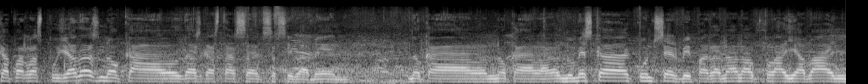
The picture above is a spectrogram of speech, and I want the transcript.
que per les pujades no cal desgastar-se excessivament. No cal, no cal, només que conservi per anar al pla i avall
